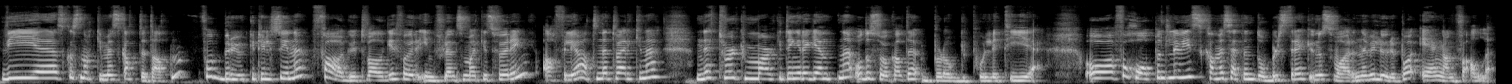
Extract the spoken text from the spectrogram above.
Vi eh, skal snakke med Skatteetaten, Forbrukertilsynet, fagutvalget for influensemarkedsføring, affiliatnettverkene, network marketing-regentene og det såkalte bloggpolitiet. Og Forhåpentligvis kan vi sette en dobbeltstrek under svarene vi lurer på en gang for alle.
